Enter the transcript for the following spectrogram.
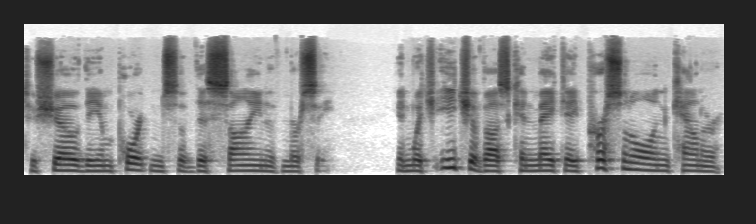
to show the importance of this sign of mercy, in which each of us can make a personal encounter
